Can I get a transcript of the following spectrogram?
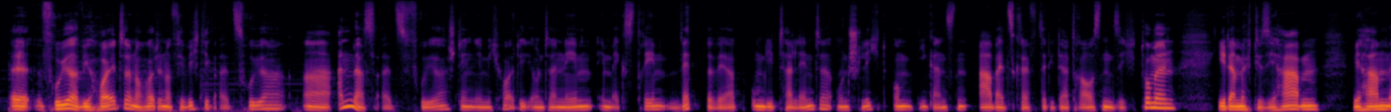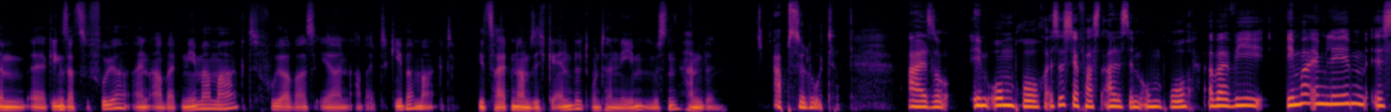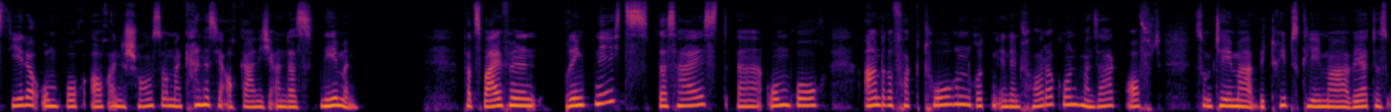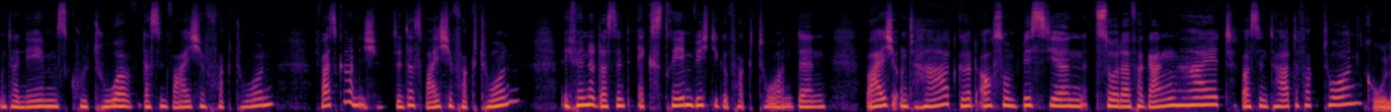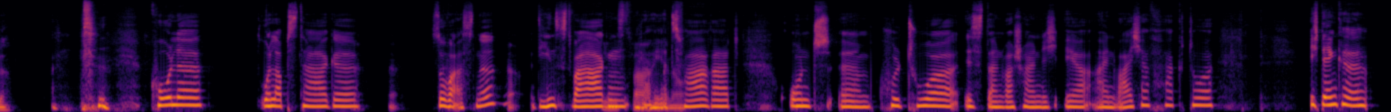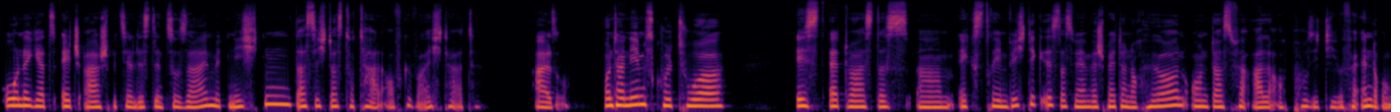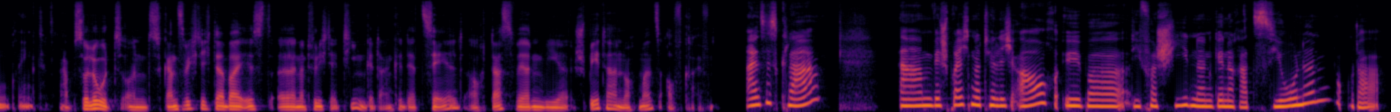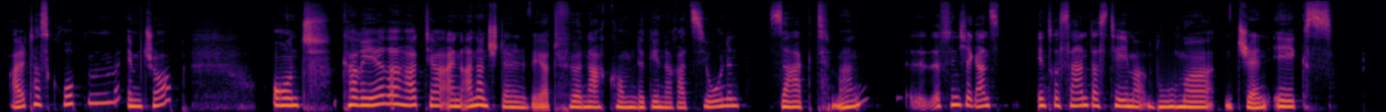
Äh, früher wie heute, noch heute noch viel wichtiger als früher, äh, anders als früher stehen nämlich heute die Unternehmen im extremen Wettbewerb um die Talente und schlicht um die ganzen Arbeitskräfte, die da draußen sich tummeln. Jeder möchte sie haben. Wir haben im äh, Gegensatz zu früher einen Arbeitnehmermarkt. Früher war es eher ein Arbeitgebermarkt. Die Zeiten haben sich geändert. Unternehmen müssen handeln. Absolut. Also im Umbruch, es ist ja fast alles im Umbruch, aber wie immer im Leben ist jeder Umbruch auch eine Chance und man kann es ja auch gar nicht anders nehmen. Verzweifeln bringt nichts. Das heißt, äh, Umbruch, andere Faktoren rücken in den Vordergrund. Man sagt oft zum Thema Betriebsklima, Wert des Unternehmens, Kultur, das sind weiche Faktoren. Ich weiß gar nicht, sind das weiche Faktoren? Ich finde, das sind extrem wichtige Faktoren, denn weich und hart gehört auch so ein bisschen zu der Vergangenheit. Was sind harte Faktoren? Kohle. Kohle, Urlaubstage, sowas, ne? Ja. Dienstwagen, Dienstwagen, oder jetzt genau. Fahrrad. Und ähm, Kultur ist dann wahrscheinlich eher ein weicher Faktor. Ich denke, ohne jetzt HR-Spezialistin zu sein, mitnichten, dass sich das total aufgeweicht hat. Also, Unternehmenskultur ist etwas, das ähm, extrem wichtig ist. Das werden wir später noch hören und das für alle auch positive Veränderungen bringt. Absolut. Und ganz wichtig dabei ist äh, natürlich der Teamgedanke, der zählt. Auch das werden wir später nochmals aufgreifen. Eins ist klar. Ähm, wir sprechen natürlich auch über die verschiedenen Generationen oder Altersgruppen im Job. Und Karriere hat ja einen anderen Stellenwert für nachkommende Generationen, sagt man das finde ich ja ganz interessant, das Thema Boomer, Gen X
